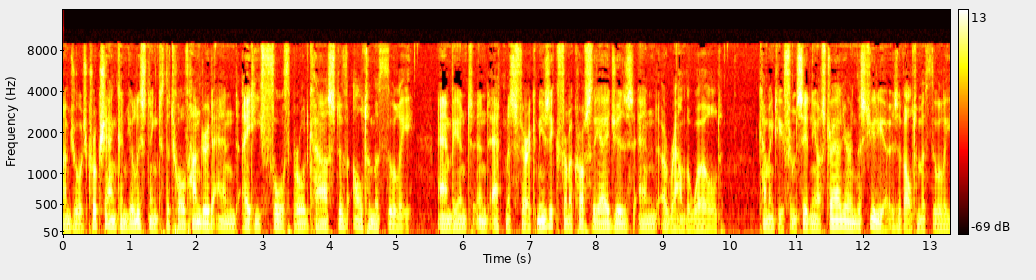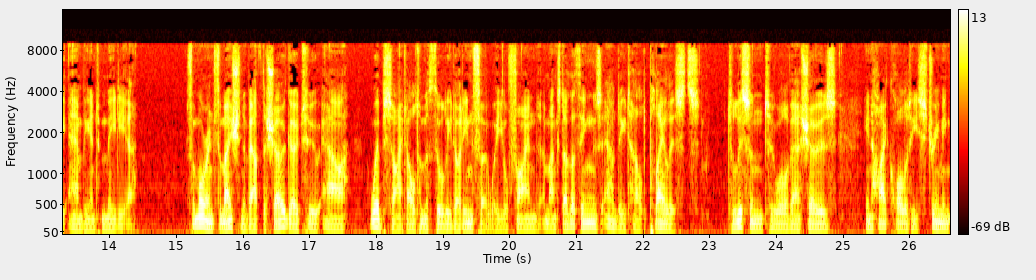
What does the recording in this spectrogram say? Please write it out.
I'm George Cruikshank, and you're listening to the 1284th broadcast of Ultima Thule, ambient and atmospheric music from across the ages and around the world. Coming to you from Sydney, Australia, in the studios of Ultima Thule Ambient Media. For more information about the show, go to our website, ultimathule.info, where you'll find, amongst other things, our detailed playlists. To listen to all of our shows in high quality streaming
